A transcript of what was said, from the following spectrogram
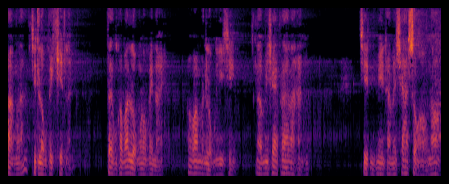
ฟังแล้วจิตหลงไปคิดแล้วเติมคำว่าหลงลงไปหน่อยเพราะว่ามันหลงจริงๆเราไม่ใช่พระอรหันต์จิตมีธรรมชาติส่งออกนอก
